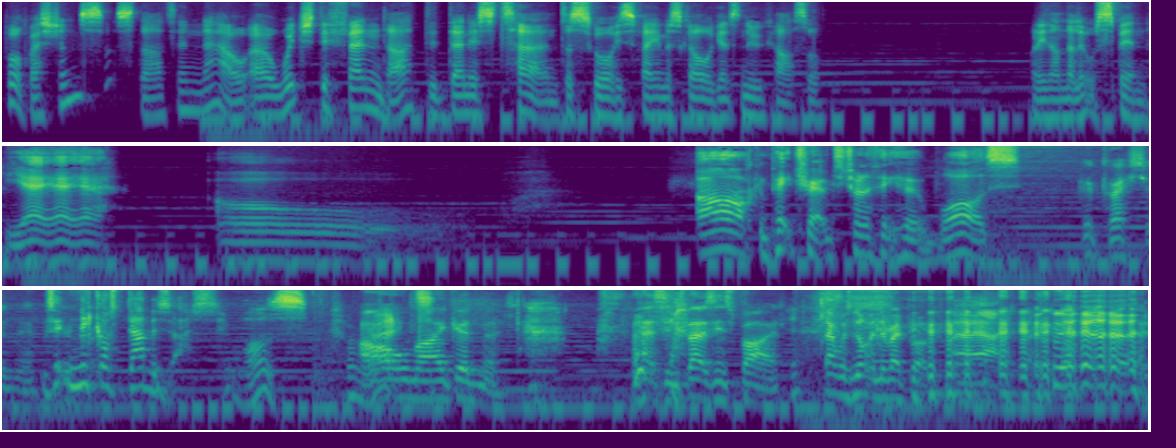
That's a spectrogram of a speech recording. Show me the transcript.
four questions starting now. Uh, which defender did Dennis turn to score his famous goal against Newcastle? When he done the little spin. Yeah, yeah, yeah. Oh. Oh, I can picture it. I'm just trying to think who it was. Good question. There. Was it Nikos Dabizas? It was. Oh my goodness. That's, that's inspired. That was not in the red book. Uh,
